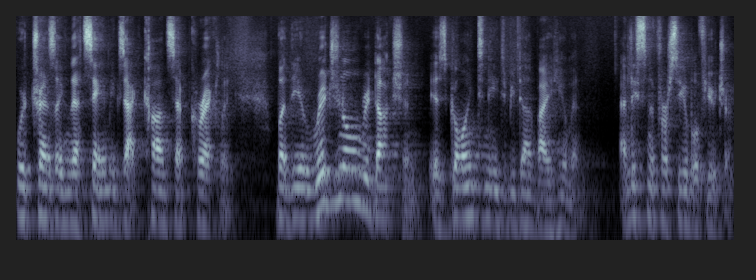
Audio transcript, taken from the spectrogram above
we're translating that same exact concept correctly. But the original reduction is going to need to be done by a human at least in the foreseeable future.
